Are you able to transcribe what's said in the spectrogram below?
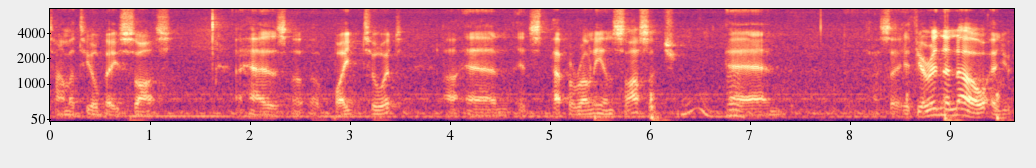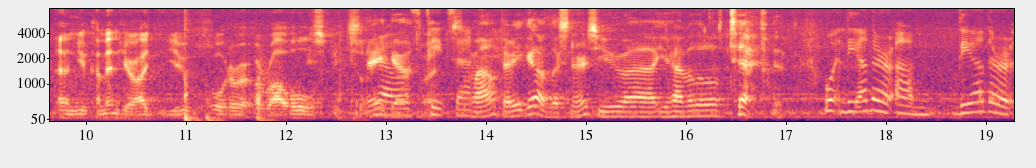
a tomatillo-based sauce. It has a, a bite to it, uh, and it's pepperoni and sausage. And I say, if you're in the know and you, and you come in here, I, you order a Raoul's Pizza. There you go. Raoul's Pizza. Well, there you go, listeners. You uh, you have a little tip. Well, and the other um, the other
